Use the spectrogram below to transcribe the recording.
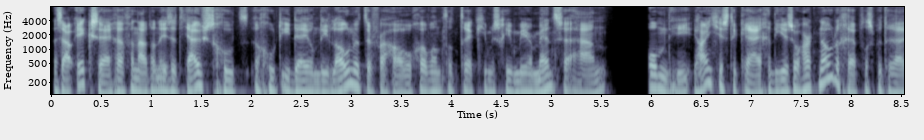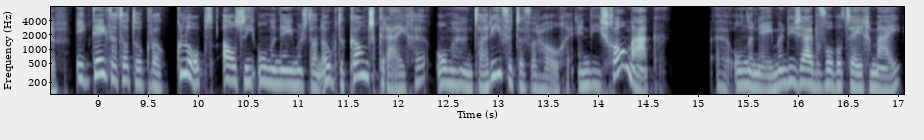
Dan zou ik zeggen van nou dan is het juist goed, een goed idee om die lonen te verhogen, want dan trek je misschien meer mensen aan om die handjes te krijgen die je zo hard nodig hebt als bedrijf. Ik denk dat dat ook wel klopt als die ondernemers dan ook de kans krijgen om hun tarieven te verhogen. En die schoonmaakondernemer uh, die zei bijvoorbeeld tegen mij:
